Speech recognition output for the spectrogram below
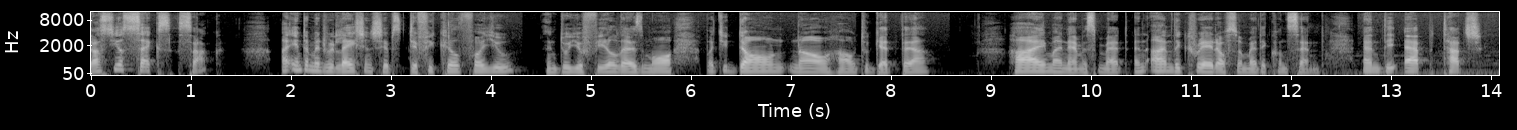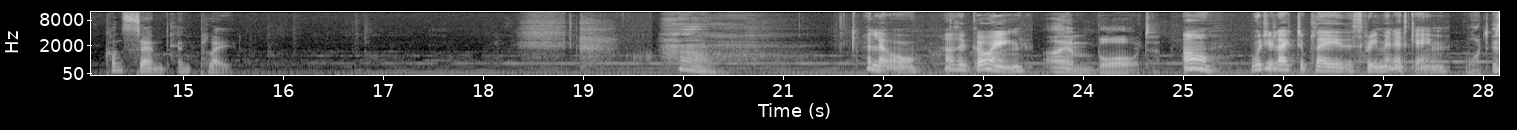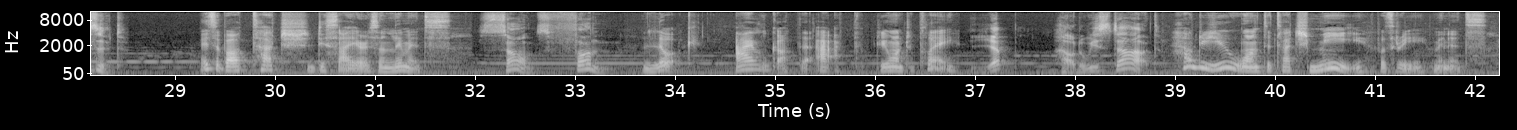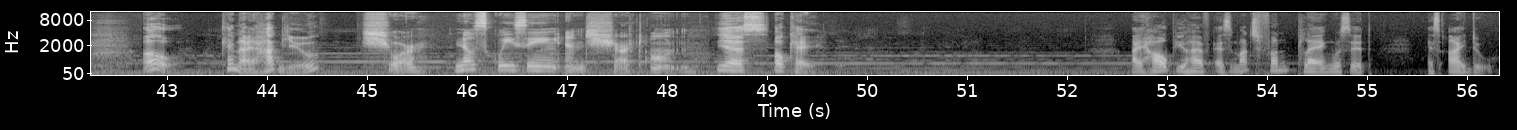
Does your sex suck? Are intimate relationships difficult for you? And do you feel there's more, but you don't know how to get there? Hi, my name is Matt, and I'm the creator of Somatic Consent and the app Touch, Consent, and Play. Hello, how's it going? I am bored. Oh, would you like to play the three minute game? What is it? It's about touch, desires, and limits. Sounds fun. Look, I've got the app. Do you want to play? Yep. How do we start? How do you want to touch me for three minutes? Oh, can I hug you? Sure. No squeezing and shirt on. Yes, okay. I hope you have as much fun playing with it as I do.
